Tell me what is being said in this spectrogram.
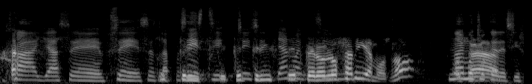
Ah, ya sé, sí, esa es la... Qué Sí, triste, sí, qué sí, sí, triste, ya no hay- pero lo sabíamos, ¿no? No O hay mucho que decir.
